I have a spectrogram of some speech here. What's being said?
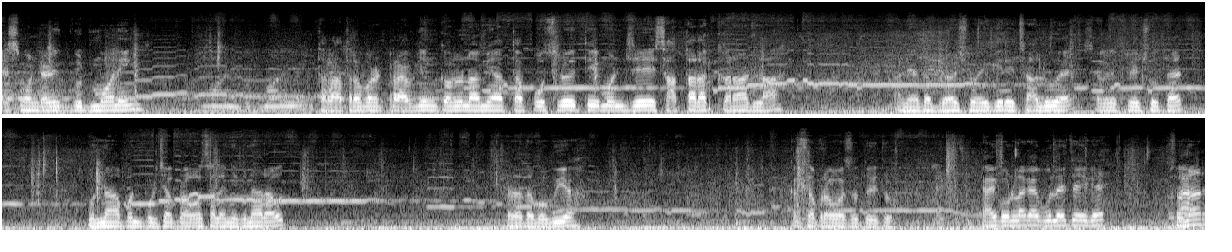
येस मंडळी गुड मॉर्निंग गुड मॉर्निंग तर रात्रभर ट्रॅव्हलिंग करून आम्ही आता पोचलो ते म्हणजे सातारा कराडला. आणि आता ब्रश वगैरे चालू आहे सगळे फ्रेश होत आहेत. पुन्हा आपण पुढच्या प्रवासाला निघणार आहोत. तर आता बघूया कसा प्रवास होतोय तो. काय कोणला काय बोलायचं आहे काय? सोनार?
